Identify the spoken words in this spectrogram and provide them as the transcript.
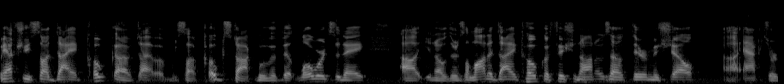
We actually saw Diet Coke, uh, we saw Coke stock move a bit lower today. Uh, you know, there's a lot of Diet Coke aficionados out there, Michelle. Uh, actor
